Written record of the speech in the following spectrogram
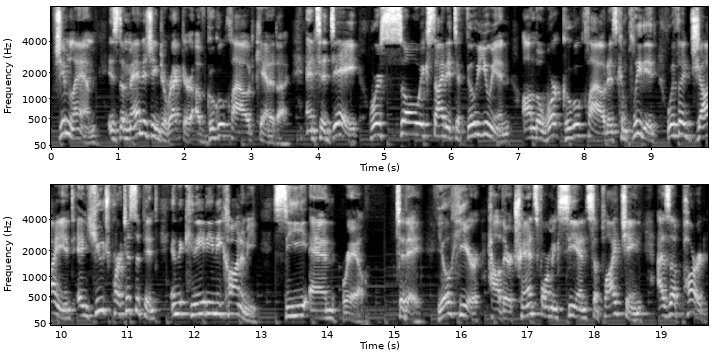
Jim Lamb is the managing director of Google Cloud Canada, and today we're so excited to fill you in on the work Google Cloud has completed with a giant and huge participant in the Canadian economy, CN Rail. Today, you'll hear how they're transforming CN's supply chain as a part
